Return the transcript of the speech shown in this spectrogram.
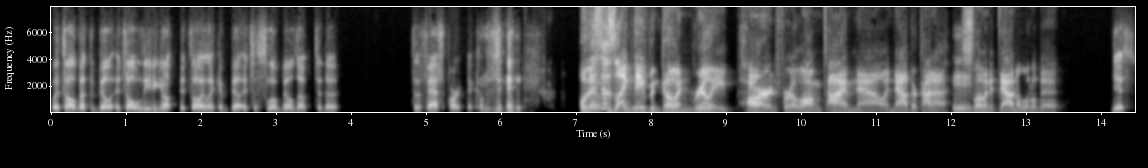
Well, it's all about the build. It's all leading up. It's all like a build. It's a slow build up to the to the fast part that comes in. Well, you this know, is like they've been going really hard for a long time now, and now they're kind of Mm. slowing it down a little bit. Yes.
